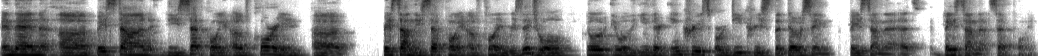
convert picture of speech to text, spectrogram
And then uh, based on the set point of chlorine, uh, based on the set point of chlorine residual, it will, it will either increase or decrease the dosing based on that, based on that set point.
